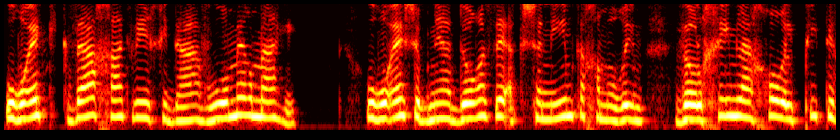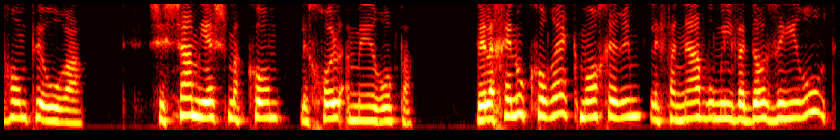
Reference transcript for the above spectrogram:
הוא רואה תקווה אחת ויחידה והוא אומר מהי. הוא רואה שבני הדור הזה עקשניים כחמורים והולכים לאחור אל פי תהום פעורה, ששם יש מקום לכל עמי אירופה. ולכן הוא קורא, כמו אחרים לפניו ומלבדו, זהירות,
